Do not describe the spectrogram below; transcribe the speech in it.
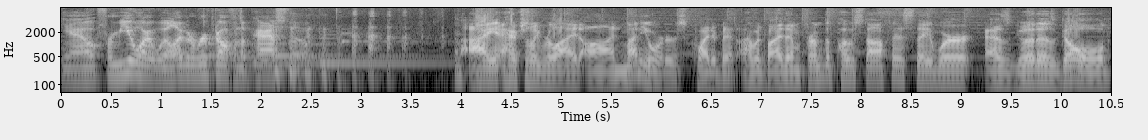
Yeah, from you I will. I've been ripped off in the past though. I actually relied on money orders quite a bit. I would buy them from the post office. They were as good as gold,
